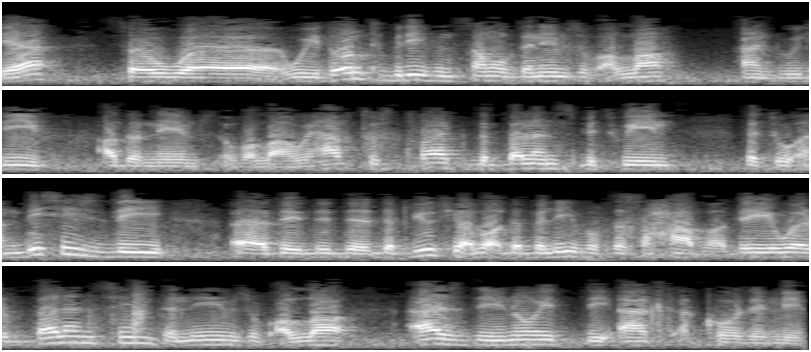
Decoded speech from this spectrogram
Yeah? So uh, we don't believe in some of the names of Allah and we leave other names of Allah. We have to strike the balance between the two. And this is the, uh, the, the, the, beauty about the belief of the Sahaba. They were balancing the names of Allah as they know it, they act accordingly.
